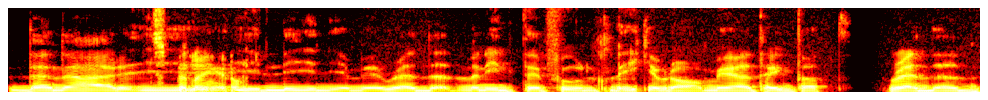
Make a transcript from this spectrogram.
Den är i, i linje med Red Dead, men inte fullt lika bra. Men jag tänkte att Red Dead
